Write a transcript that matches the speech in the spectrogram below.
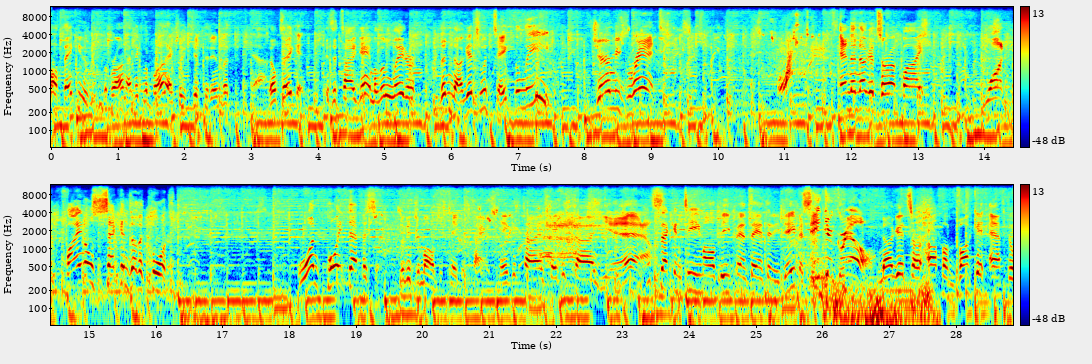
Oh, thank you, LeBron. I think LeBron actually tipped it in, but Yeah. they'll take it. It's a tie game. A little later, the Nuggets would take the lead. Jerami Grant. And the Nuggets are up by one. Final seconds of the quarter. One point deficit. Look at Jamal just take his time. Take his time, take his time. Yeah. Second team all defense, Anthony Davis. In your grill. Nuggets are up a bucket after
